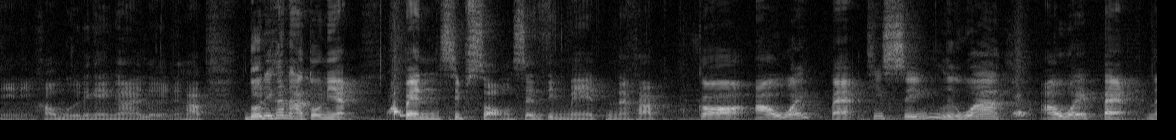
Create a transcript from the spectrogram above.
นี่เข้ามือได้ง่าย ๆ เลยนะครับ โดยที่ขนาดตัวนี้เป็น 12 เซนติเมตรนะครับ ก็เอาไว้แปะที่ซิงค์หรือว่าเอาไว้แปะใน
